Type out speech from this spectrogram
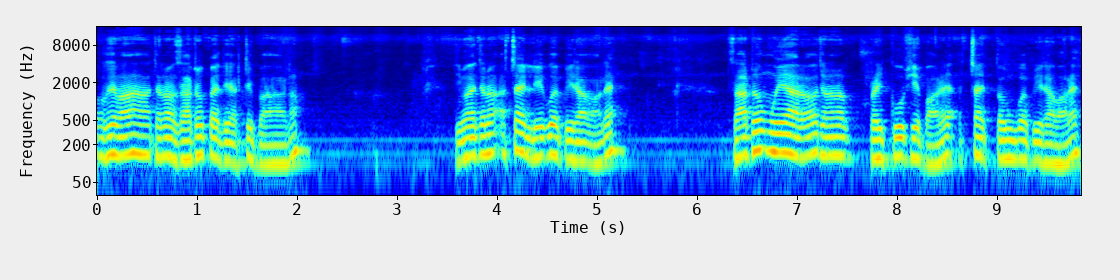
okay ပါကျွန်တော်ဇာတုတ်ပတ်တွေကတစ်ပါနော်ဒီမှာကျွန်တော်အစိုက်၄ခွက်ပေးထားပါတယ်ဇာတုံးမွေးရတော့ကျွန်တော် break ကိုဖြစ်ပါတယ်အစိုက်၃ခွက်ပေးထားပါတယ်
